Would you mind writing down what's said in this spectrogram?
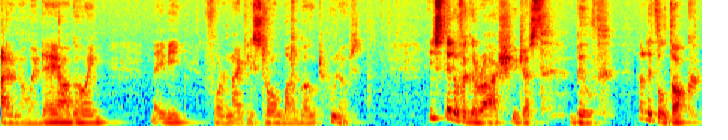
I don't know where they are going. Maybe for a nightly stroll by boat, who knows. Instead of a garage, you just build a little dock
